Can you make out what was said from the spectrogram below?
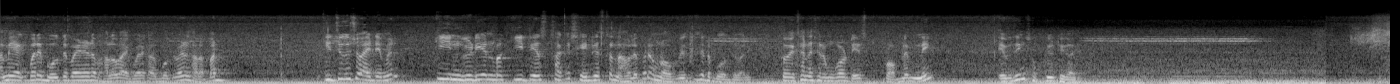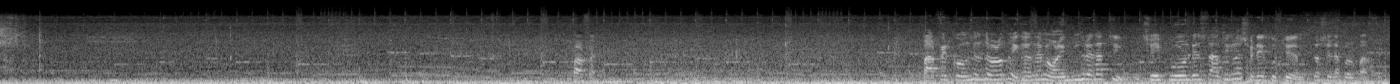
আমি একবারে বলতে পারি না এটা ভালো একবারে বলতে পারি খারাপ বাট কিছু কিছু আইটেমের কী ইনগ্রিডিয়েন্ট বা কী টেস্ট থাকে সেই টেস্টটা না হলে পরে আমরা অবভিয়াসলি সেটা বলতে পারি। তো এখানে সেরকম কোনো টেস্ট প্রবলেম নেই। এভরিথিং সব কিছু ঠিক আছে। পারফেক্ট পারফেক্ট কনসেন্স বলো তো, এখানে আমি অনেকদিন ধরে খাচ্ছি। সেই পুরনো টেস্ট আছে কিনা সেটাই খুঁজছিলাম তো সেটা পুরো পারফেক্ট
